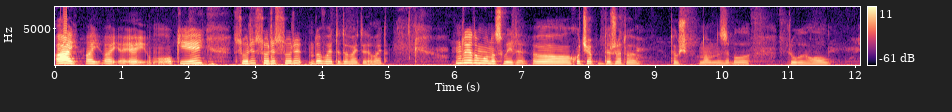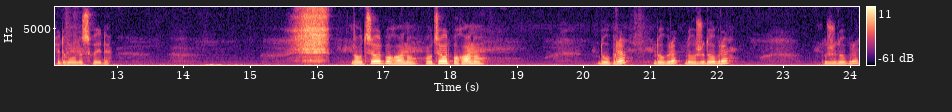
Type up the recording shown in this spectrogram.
Ай, ай, ай, ай, ай, окей. Сорі, сорі, сорі. Давайте, давайте, давайте. Ну, то я думаю, у нас вийде. Е, хоча б держати так, щоб нам не забили другий гол. Я думаю, у нас вийде. А оце от погано. А оце от погано. Добре, добре, дуже добре. Дуже добре.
